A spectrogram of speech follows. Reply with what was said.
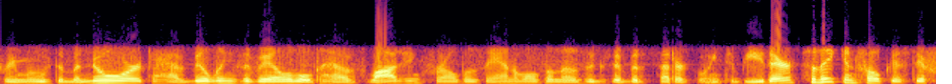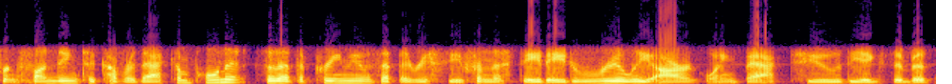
to remove the manure, to have buildings available, to have lodging for all those animals and those exhibits that are going to be there. So they can focus different funding to cover that component so that the premiums that they receive from the state aid really are going back to the exhibits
